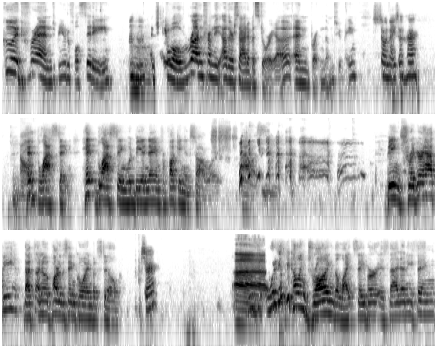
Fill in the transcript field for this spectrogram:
good friend, beautiful city, Mhm. and she will run from the other side of Astoria and bring them to me. So nice of her. Aw. Hit blasting. Hit blasting would be a name for fucking in Star Wars. Alice. Being trigger happy. That's I know part of the same coin, but still. Sure. Uh, would it just be calling drawing the lightsaber? Is that anything?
